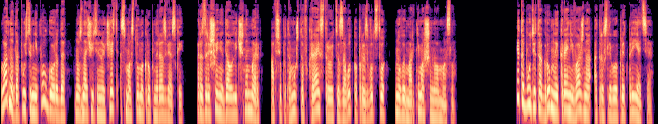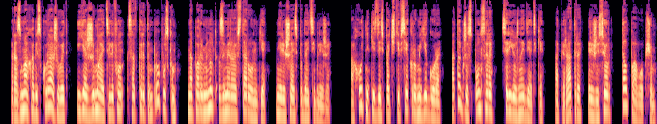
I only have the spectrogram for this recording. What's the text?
Ладно, допустим, не полгорода, но значительную часть с мостом и крупной развязкой. Разрешение дал лично мэр, а все потому, что в крае строится завод по производству новой марки машинного масла. Это будет огромное и крайне важное отраслевое предприятие. Размах обескураживает, и я, сжимая телефон с открытым пропуском, на пару минут замираю в сторонке, не решаясь подойти ближе. Охотники здесь почти все, кроме Егора, а также спонсоры, серьезные дядьки, операторы, режиссер, толпа в общем.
